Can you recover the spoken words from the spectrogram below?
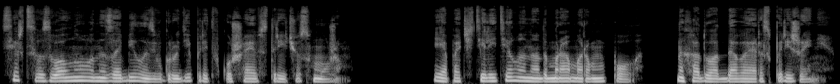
Сердце взволнованно забилось в груди, предвкушая встречу с мужем. Я почти летела над мрамором пола, на ходу отдавая распоряжение.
